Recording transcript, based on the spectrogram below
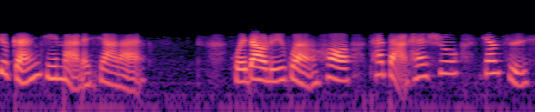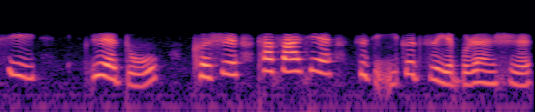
就赶紧买了下来。回到旅馆后，他打开书，想仔细阅读。可是他发现自己一个字也不认识，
